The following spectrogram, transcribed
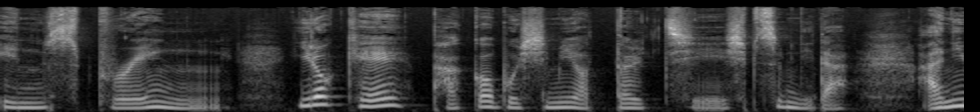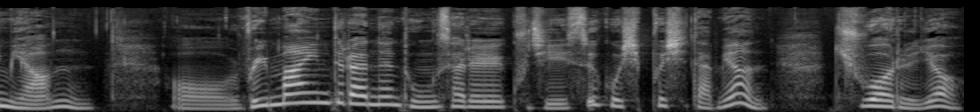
in spring. 이렇게 바꿔보심이 어떨지 싶습니다. 아니면, 어, remind라는 동사를 굳이 쓰고 싶으시다면 주어를요,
